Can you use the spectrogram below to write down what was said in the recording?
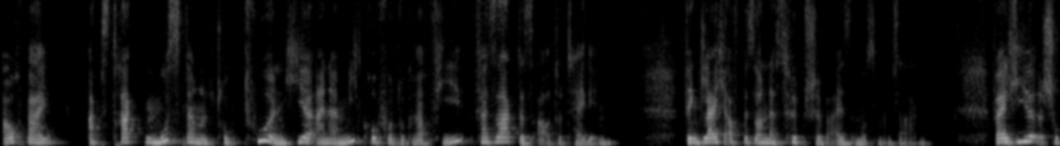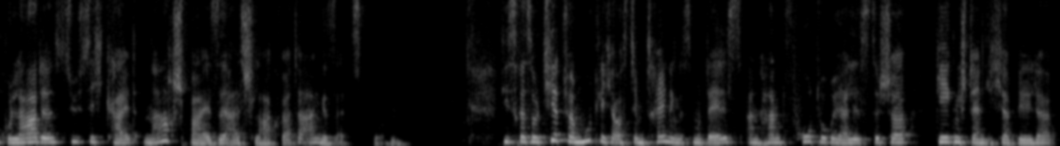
Auch bei abstrakten Mustern und Strukturen hier einer Mikrofotografie versagt das Autotagging. Wenngleich auf besonders hübsche Weise, muss man sagen. Weil hier Schokolade, Süßigkeit, Nachspeise als Schlagwörter angesetzt wurden. Dies resultiert vermutlich aus dem Training des Modells anhand fotorealistischer, gegenständlicher Bilder,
